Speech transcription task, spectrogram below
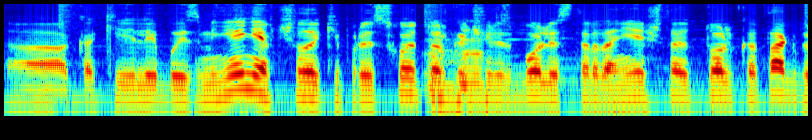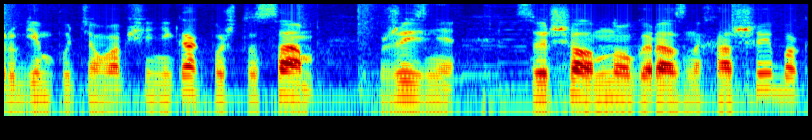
какие-либо изменения в человеке происходят только Мгм. через боль и страдания. Я считаю, только так, другим путем вообще никак, потому что сам в жизни совершал много разных ошибок,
